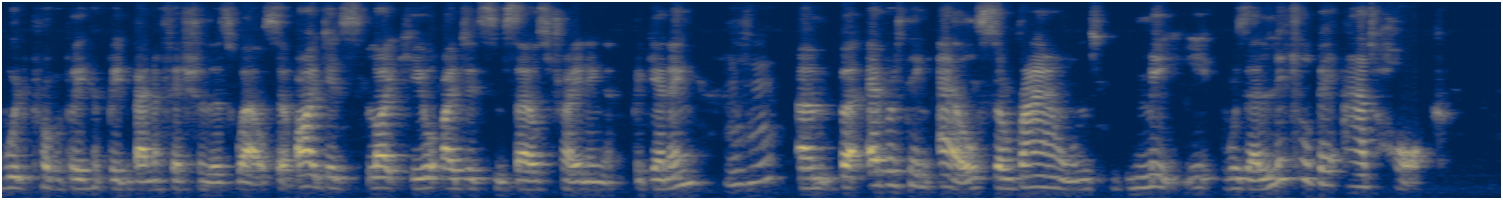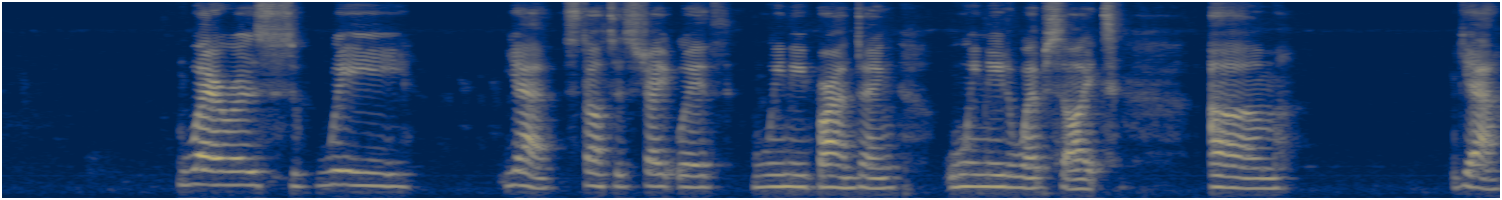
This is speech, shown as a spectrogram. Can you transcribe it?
would probably have been beneficial as well. So I did, like you, I did some sales training at the beginning, Mm-hmm. um, but everything else around me was a little bit ad hoc. Whereas we, yeah, started straight with we need branding, we need a website. Um, yeah,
